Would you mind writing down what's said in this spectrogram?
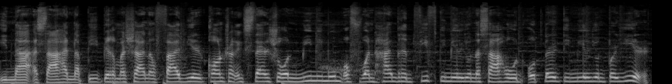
Inaasahan na pipirma siya ng 5-year contract extension minimum of 150 million na sahod o 30 million per year.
